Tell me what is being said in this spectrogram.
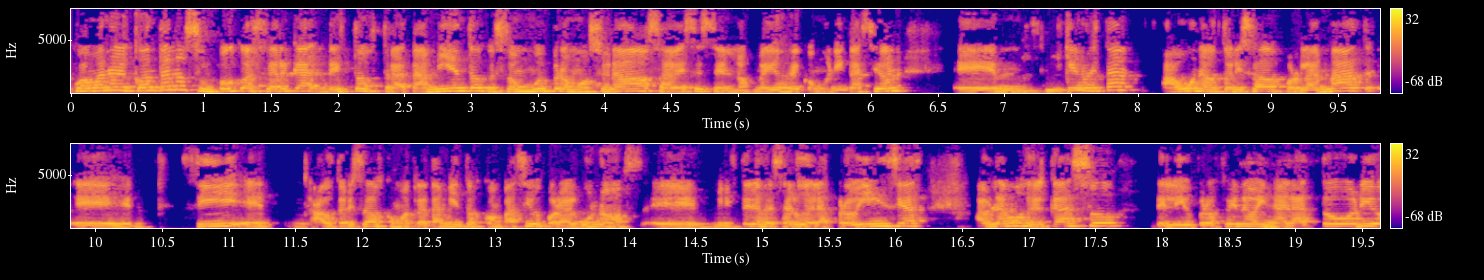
Juan Manuel, contanos un poco acerca de estos tratamientos que son muy promocionados a veces en los medios de comunicación eh, y que no están aún autorizados por la ANMAT, eh, sí eh, autorizados como tratamientos compasivos por algunos ministerios de salud de las provincias. Hablamos del caso del ibuprofeno inhalatorio,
